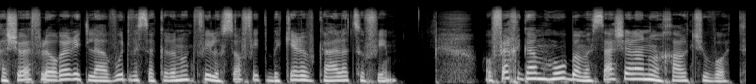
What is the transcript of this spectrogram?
השואף לעורר התלהבות וסקרנות פילוסופית בקרב קהל הצופים, הופך גם הוא במסע שלנו אחר תשובות.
